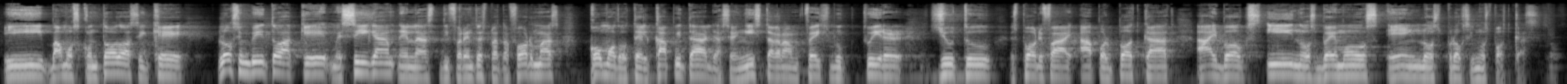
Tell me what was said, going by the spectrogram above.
y vamos con todo, así que los invito a que me sigan en las diferentes plataformas como Hotel Capital, ya sea en Instagram, Facebook, Twitter, YouTube, Spotify, Apple Podcast, iBox y nos vemos en los próximos podcasts.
